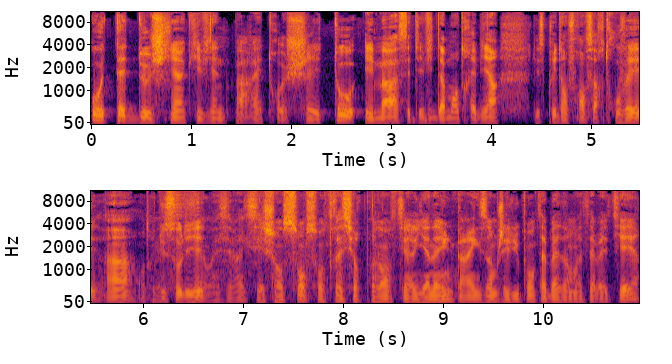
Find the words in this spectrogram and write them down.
aux têtes de chien qui viennent paraître chez To Emma. C'est évidemment très bien. L'esprit d'enfance à retrouver, hein, André Dussolier. Ouais, c'est vrai que ces chansons sont très surprenantes. Il y en a une, par exemple, j'ai du pont tabac dans ma tabatière,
